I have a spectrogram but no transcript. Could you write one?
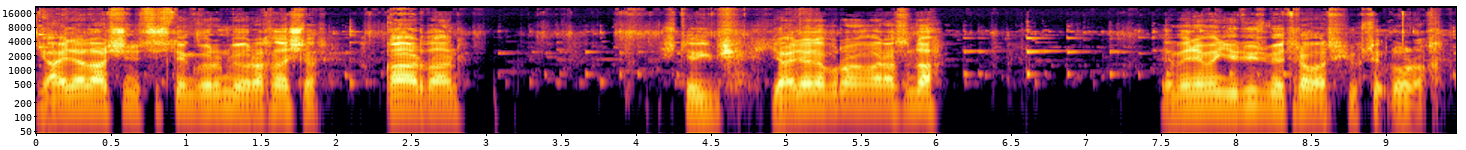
Yaylalar şimdi sistem görünmüyor arkadaşlar. Kardan işte yaylayla buranın arasında hemen hemen 700 metre var yükseklik olarak.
